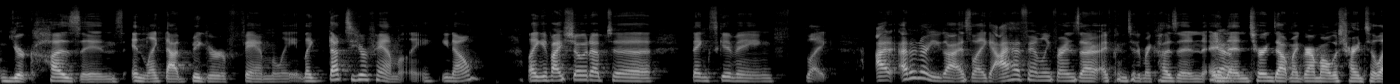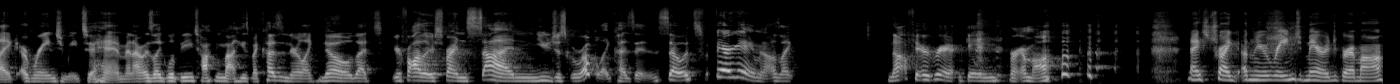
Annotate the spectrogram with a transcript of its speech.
your cousins in like that bigger family. Like that's your family, you know? Like if I showed up to Thanksgiving, like I, I don't know you guys like i have family friends that i've considered my cousin and Yeah. then turns out my grandma was trying to like arrange me to him and i was like what are you talking about he's my cousin they're like no that's your father's friend's son you just grew up like cousins so it's fair game and i was like not fair game grandma Nice try on the arranged marriage, Grandma.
